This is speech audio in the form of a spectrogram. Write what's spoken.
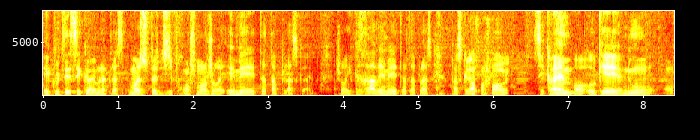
Écoutez, c'est quand même la classe. Moi je te dis franchement, j'aurais aimé être à ta place quand même. J'aurais grave aimé être à ta place. Parce que Ah, franchement, ouais. C'est quand même, bon ok, nous on,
